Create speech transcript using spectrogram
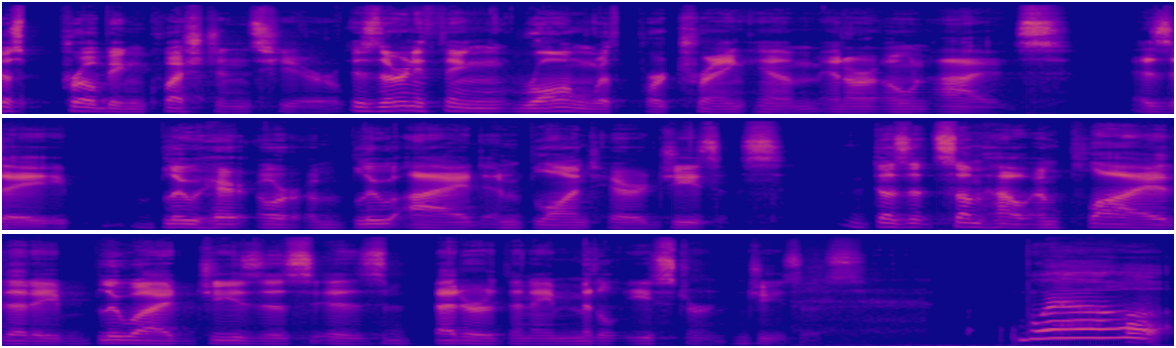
just probing questions here. Is there anything wrong with portraying him in our own eyes as a blue hair or a blue-eyed and blonde-haired Jesus? Does it somehow imply that a blue-eyed Jesus is better than a Middle Eastern Jesus? Well,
